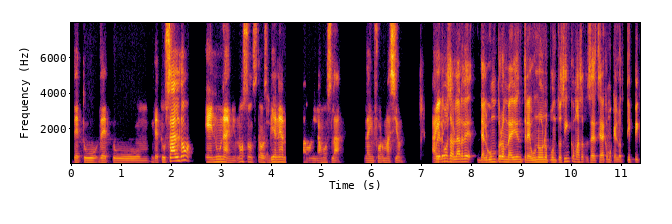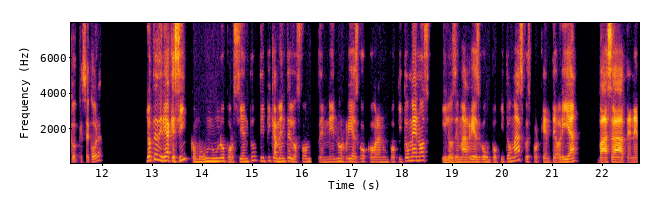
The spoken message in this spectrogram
de tu, de, tu, de tu saldo en un año, ¿no? Son, viene, digamos, la, la información. ¿Podemos hablar de, de, algún promedio entre 1 y 1.5? Más, o sea, ¿Sería como que lo típico que se cobra? Yo te diría que sí, como un 1%. Típicamente los fondos de menos riesgo cobran un poquito menos y los de más riesgo un poquito más, pues porque en teoría vas a tener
